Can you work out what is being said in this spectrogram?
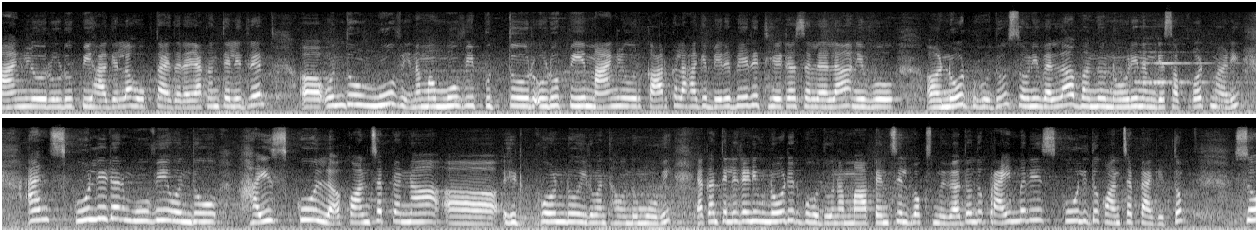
ಮ್ಯಾಂಗ್ಳೂರು ಉಡುಪಿ ಹಾಗೆಲ್ಲ ಹೋಗ್ತಾ ಇದ್ದಾರೆ. ಯಾಕಂತೇಳಿದರೆ ಒಂದು ಮೂವಿ ನಮ್ಮ ಮೂವಿ ಪುತ್ತೂರು ಉಡುಪಿ ಮ್ಯಾಂಗ್ಳೂರು ಕಾರ್ಕಲ ಹಾಗೆ ಬೇರೆ ಬೇರೆ ಥಿಯೇಟರ್ಸಲ್ಲೆಲ್ಲ ನೀವು ನೋಡಬಹುದು. ಸೊ ನೀವೆಲ್ಲ ಬಂದು ನೋಡಿ ನಮಗೆ ಸಪೋರ್ಟ್ ಮಾಡಿ. ಆ್ಯಂಡ್ ಸ್ಕೂಲ್ ಲೀಡರ್ ಮೂವಿ ಒಂದು ಹೈಸ್ಕೂಲ್ ಕಾನ್ಸೆಪ್ಟನ್ನು ಹಿಡ್ಕೊಂಡು ಇರುವಂಥ ಒಂದು ಮೂವಿ ಯಾಕಂತ ಹೇಳಿದರೆ ನೀವು ನೋಡಿರಬಹುದು, ನಮ್ಮ ಪೆನ್ಸಿಲ್ ಬಾಕ್ಸ್ ಮೂವಿ ಅದೊಂದು ಪ್ರೈಮರಿ ಸ್ಕೂಲಿದು ಕಾನ್ಸೆಪ್ಟ್ ಆಗಿತ್ತು. ಸೊ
